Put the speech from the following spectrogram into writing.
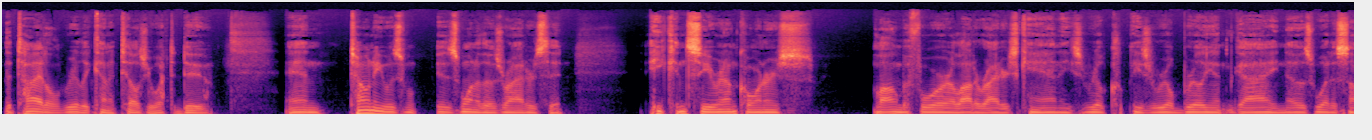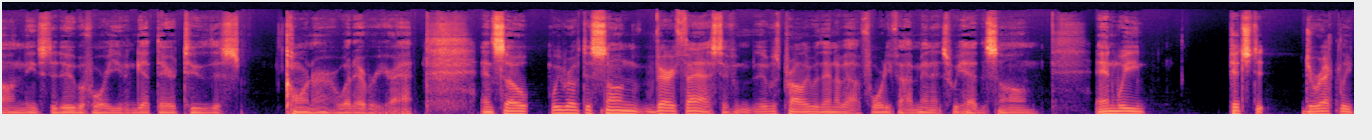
the title really kind of tells you what to do. And Tony was is one of those writers that he can see around corners long before a lot of writers can. He's real he's a real brilliant guy. He knows what a song needs to do before you even get there to this corner or whatever you're at. And so we wrote this song very fast. It was probably within about 45 minutes we had the song. And we pitched it directly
